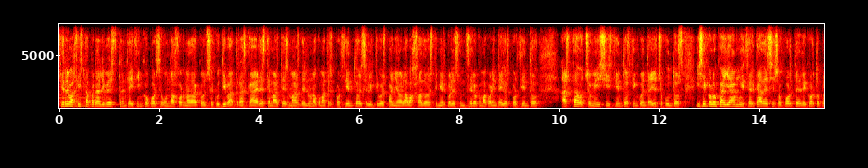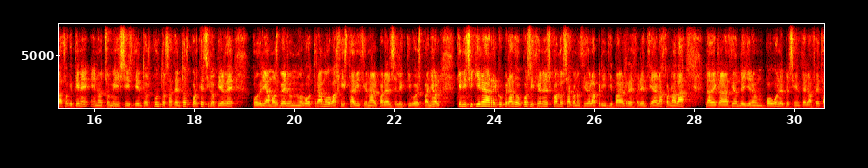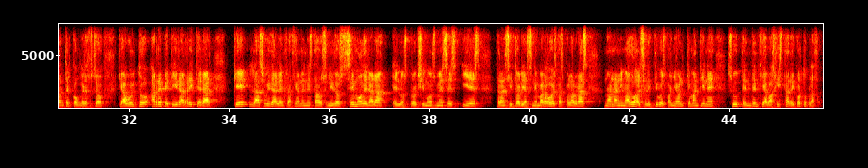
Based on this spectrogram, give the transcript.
Cierre bajista para el IBEX 35 por segunda jornada consecutiva. Tras caer este martes más del 1,3%, el selectivo español ha bajado este miércoles un 0,42% hasta 8.658 puntos y se coloca ya muy cerca de ese soporte de corto plazo que tiene en 8.600 puntos. Atentos porque si lo pierde podríamos ver un nuevo tramo bajista adicional para el selectivo español, que ni siquiera ha recuperado posiciones cuando se ha conocido la principal referencia de la jornada, la declaración de Jerome Powell, el presidente de la FED ante el Congreso, que ha vuelto a repetir, a reiterar que la subida de la inflación en Estados Unidos se moderará en los próximos meses y es transitoria. Sin embargo, estas palabras no han animado al selectivo español que mantiene su tendencia bajista de corto plazo.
